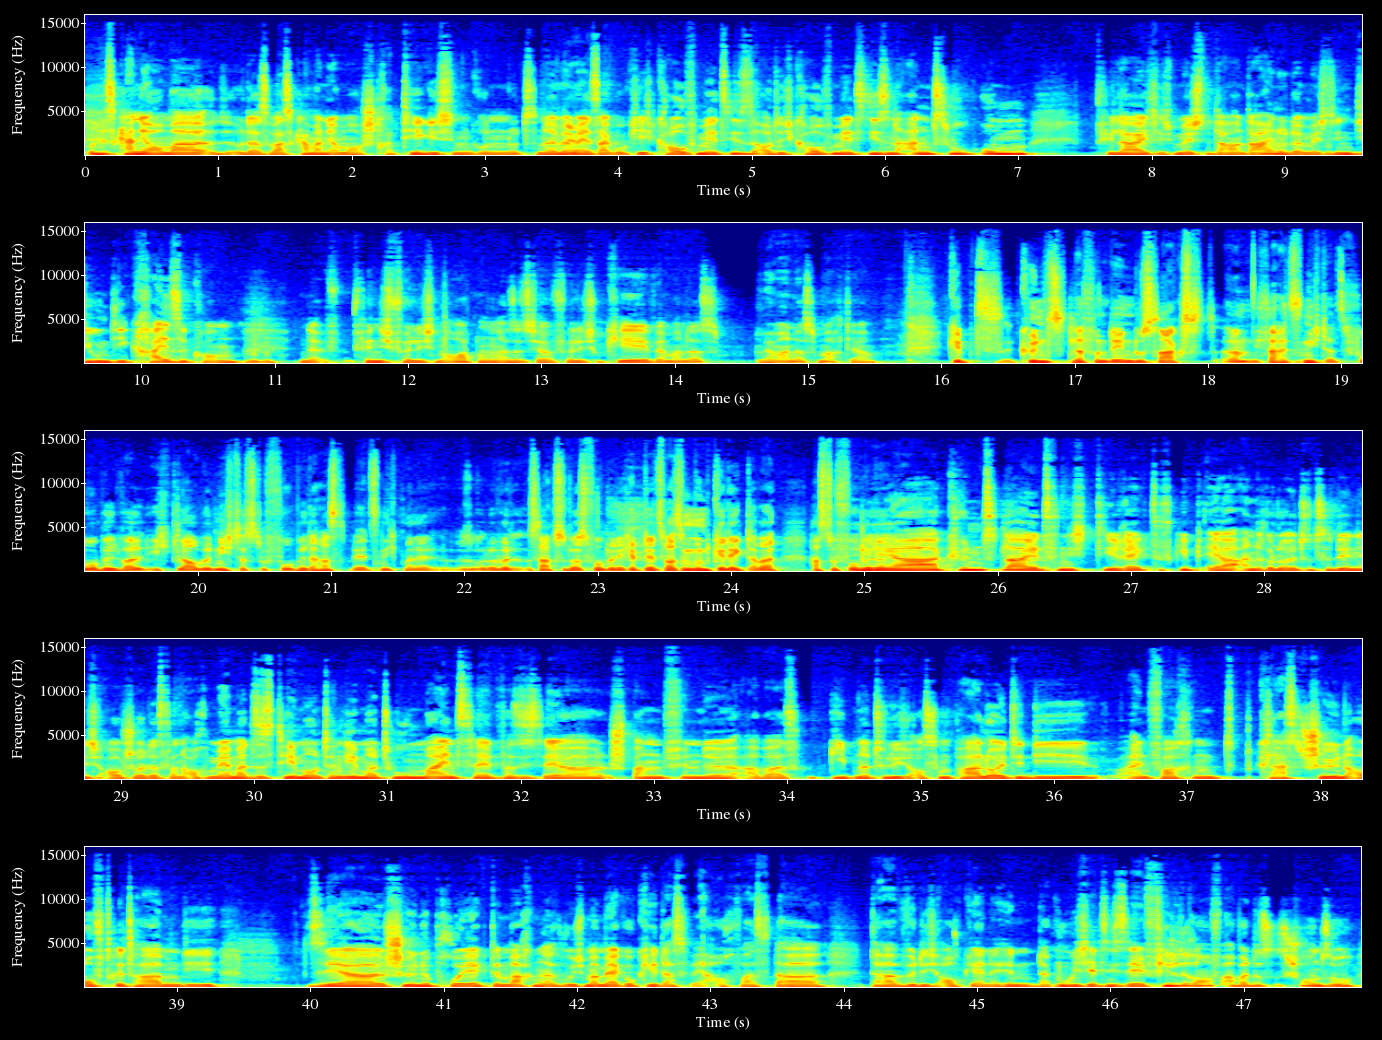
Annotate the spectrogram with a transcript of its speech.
Und es kann ja auch mal, oder sowas kann man ja auch mal aus strategischen Gründen nutzen. Ne? Wenn man jetzt sagt, okay, ich kaufe mir jetzt dieses Auto, ich kaufe mir jetzt diesen Anzug, um vielleicht, ich möchte da und dahin oder möchte mhm. in die und die Kreise kommen, mhm. Ne, finde ich völlig in Ordnung. Also ist ja völlig okay, wenn man das, wenn man das macht, ja. Gibt es Künstler, von denen du sagst, ähm, ich sage jetzt nicht als Vorbild, weil ich glaube nicht, dass du Vorbilder hast. Wäre jetzt nicht meine, also, oder sagst du, du hast Vorbilder? Ich habe dir jetzt was im Mund gelegt, aber hast du Vorbilder? Ja, Künstler jetzt nicht direkt. Es gibt eher andere Leute, zu denen ich aufschaue. Das dann auch mehrmals das Thema Unternehmertum, mhm. Mindset, was ich sehr spannend finde. Aber es gibt natürlich auch so ein paar Leute, die einfach einen klasse schönen Auftritt haben, die sehr schöne Projekte machen, also wo ich mal merke, okay, das wäre auch was, da, mhm. da würde ich auch gerne hin. Da gucke ich mhm. jetzt nicht sehr viel drauf, aber das ist schon so,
